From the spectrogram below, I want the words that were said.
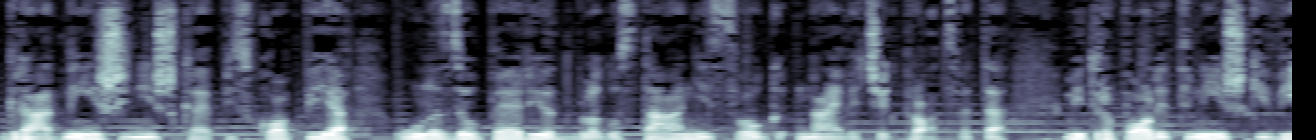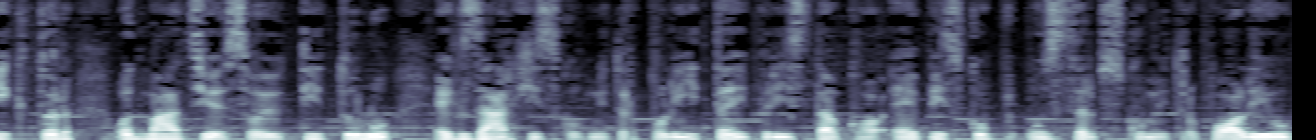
Grad Niš i Niška episkopija ulaze u period blagostanja i svog najvećeg procvata. Mitropolit Niški Viktor odmacio je svoju titulu egzarhijskog mitropolita i pristao kao episkop uz srpsku mitropoliju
